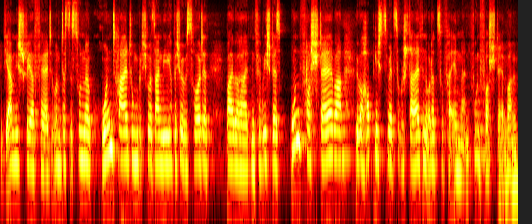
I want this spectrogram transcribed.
die einem nicht schwerfällt. Und das ist so eine Grundhaltung, würde ich mal sagen, die habe ich mir bis heute beibehalten. Für mich wäre es unvorstellbar, überhaupt nichts mehr zu gestalten oder zu verändern. Unvorstellbar.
